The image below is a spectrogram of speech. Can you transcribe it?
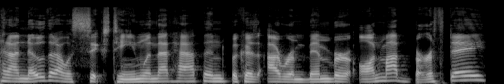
And I know that I was 16 when that happened because I remember on my birthday,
